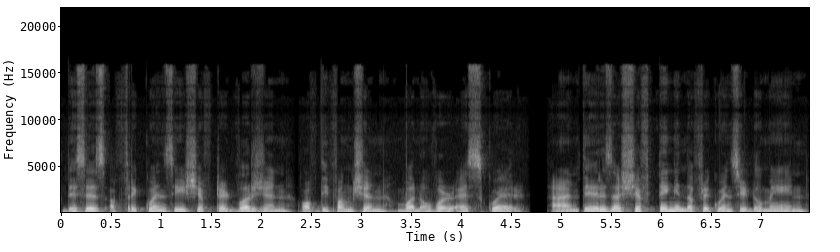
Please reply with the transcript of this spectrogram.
this is a frequency shifted version of the function 1 over s square. And there is a shifting in the frequency domain,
